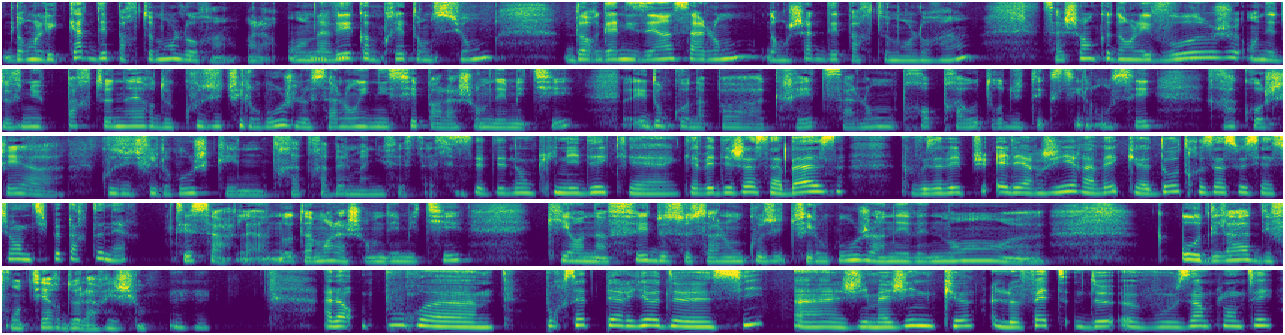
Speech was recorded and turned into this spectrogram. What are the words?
dans les quatre départements lorrains. Voilà, on mhm. avait comme prétention d'organiser un salon dans chaque département lorrain, sachant que dans les Vosges, on est devenu partenaire de Cousu de fil rouge, le salon initié par la Chambre des métiers. Et donc, on n'a pas créé de salon propre à autour du textile. On s'est raccroché à Cousu de fil rouge, qui est une très très belle manifestation. C'était donc une idée qui, qui avait déjà sa base, que vous avez pu élargir avec d'autres associations un petit peu partenaires. C'est ça, notamment la Chambre des métiers qui en a fait de ce salon cousu de fil rouge un événement euh, au-delà des frontières de la région. Mhm. Alors pour, euh, pour cette période-ci, euh, j'imagine que le fait de vous implanter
